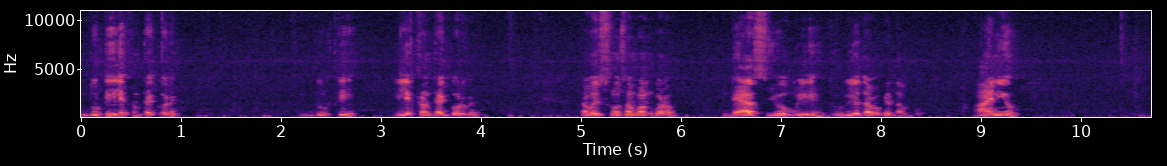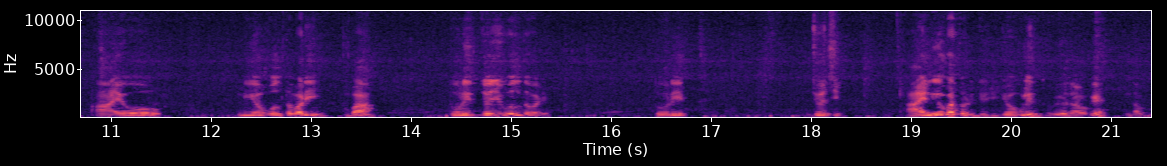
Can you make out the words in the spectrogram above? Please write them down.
দুটি ইলেকট্রন ত্যাগ করে, দুটি ইলেকট্রন ত্যাগ করবে। তারপরে শূন্য সম্পন্ন করো ড্যাশ যৌগগুলি ধ্রুবীয় দ্রাবকে দাব্য আয়নীয় আয়নীয় বলতে পারি বা যোজি বলতে পারি। তড়িৎ যোজি আয়নীয় বা তড়িৎ যোজি যৌগগুলি ধ্রুবীয় দ্রাবকে দাব্য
